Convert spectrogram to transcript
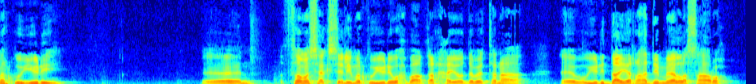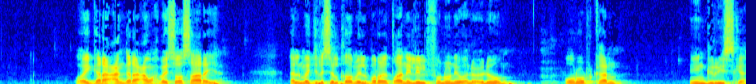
Markuu yidhi thomas axely markuu yidhi waxbaa qarxay oo dabeetana uu yidhi daayara haddii meel la saaro oo ay garaacaan garaacaan waxbay soo saarayaan. Almajlis alqowmi albriطani lilfunuuni walculuum ururkan ingiriiska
